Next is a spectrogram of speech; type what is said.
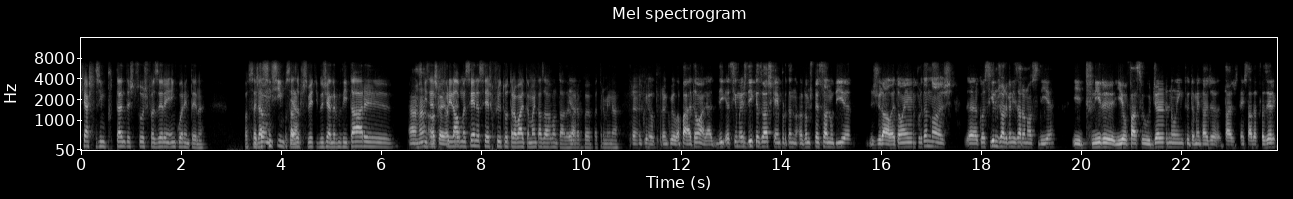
que achas importante as pessoas fazerem em quarentena. Ou seja, então, assim simples, yeah. estás a perceber, tipo do género meditar, Uh -huh, se quiseres okay, referir okay. alguma cena, se queres referir o teu trabalho também, estás à vontade yeah. agora para, para, terminar. Tranquilo, tranquilo. Epá, então, olha, assim umas dicas eu acho que é importante. Vamos pensar no dia geral. Então, é importante nós uh, conseguirmos organizar o nosso dia e definir. E eu faço o journaling, tu também estás, estás, tens estado a fazer,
